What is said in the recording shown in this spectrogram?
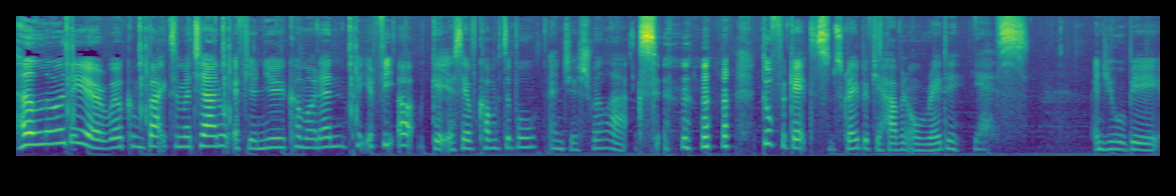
Hello there, welcome back to my channel. If you're new, come on in, put your feet up, get yourself comfortable and just relax. Don't forget to subscribe if you haven't already, yes. And you will be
